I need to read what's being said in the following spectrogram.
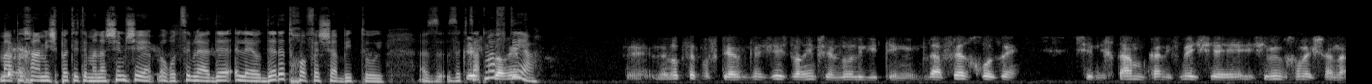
למהפכה המשפטית הם אנשים שרוצים לעודד את חופש הביטוי, אז זה קצת מפתיע. זה לא קצת מפתיע, מפני שיש דברים שהם לא לגיטימיים. להפר חוזה שנחתם כאן לפני 75 שנה,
